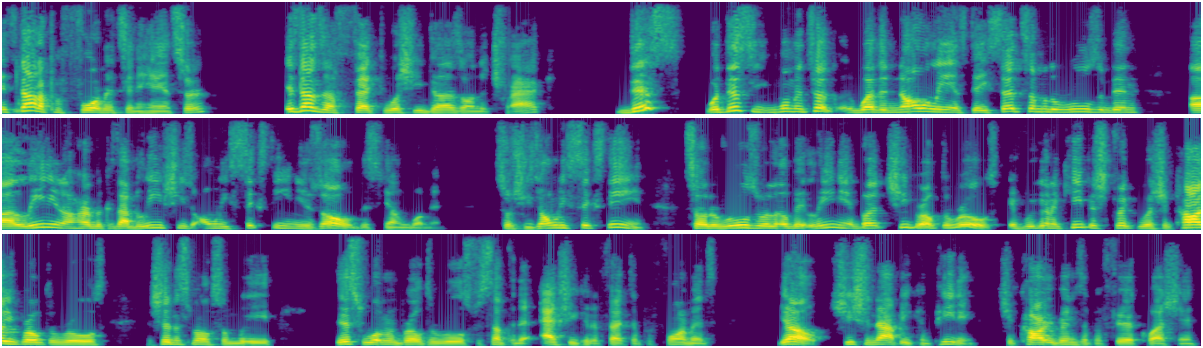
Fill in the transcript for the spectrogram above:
It's not a performance enhancer. It doesn't affect what she does on the track. This, what this woman took, whether knowingly, as they said some of the rules have been uh, leaning on her because I believe she's only 16 years old, this young woman. So she's only 16. So the rules were a little bit lenient, but she broke the rules. If we're going to keep it strict where Sha'Carri you broke the rules, shouldn't smoke some weed. This woman broke the rules for something that actually could affect her performance. Yo, she should not be competing. Sha'Carri brings up a fair question.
